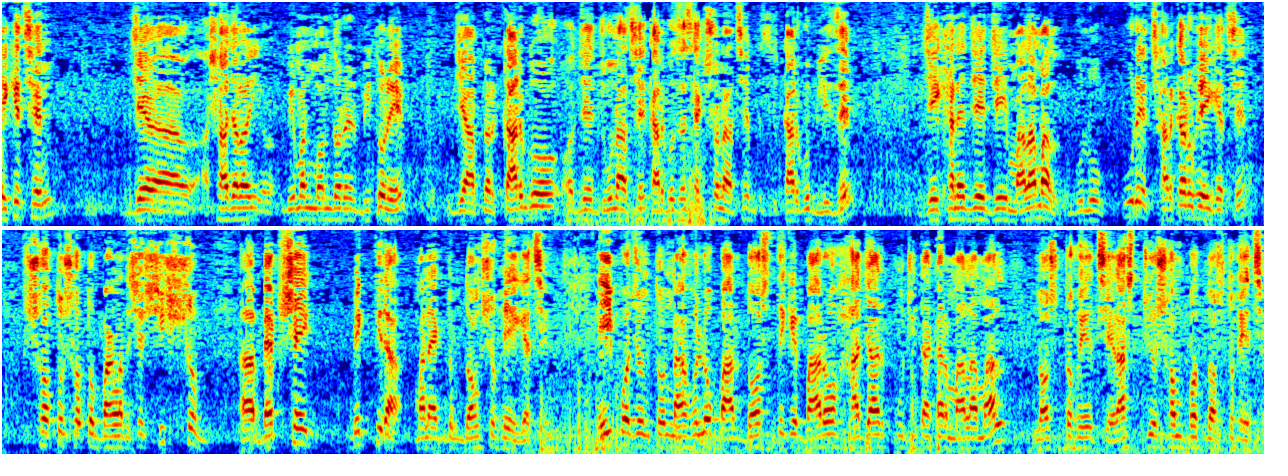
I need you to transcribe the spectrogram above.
দেখেছেন যে শাহজালাল বিমানবন্দরের ভিতরে যে আপনার কার্গো যে জোন আছে কার্গো যে সেকশন আছে কার্গো ব্লিজে যেখানে যে যে মালামালগুলো পুরে ছারকার হয়ে গেছে, শত শত বাংলাদেশের শীর্ষ ব্যবসায়িক ব্যক্তিরা মানে একদম ধ্বংস হয়ে গেছে। এই পর্যন্ত না হলেও দশ থেকে বারো হাজার কোটি টাকার মালামাল নষ্ট হয়েছে, রাষ্ট্রীয় সম্পদ নষ্ট হয়েছে।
